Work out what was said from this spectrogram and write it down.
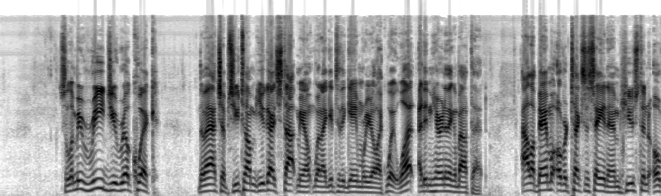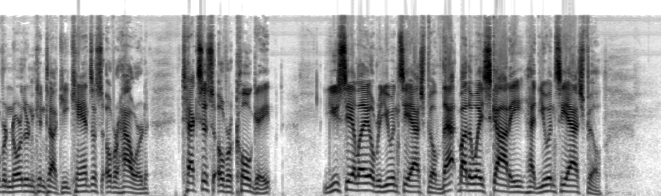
So let me read you real quick the matchups. You tell me, you guys stop me when I get to the game where you're like, wait, what? I didn't hear anything about that. Alabama over Texas A&M, Houston over Northern Kentucky, Kansas over Howard, Texas over Colgate, UCLA over UNC Asheville. That, by the way, Scotty had UNC Asheville.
